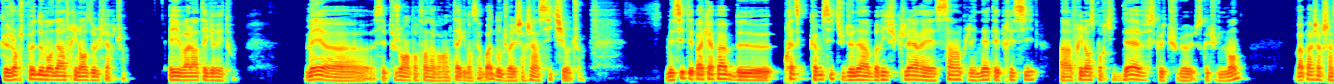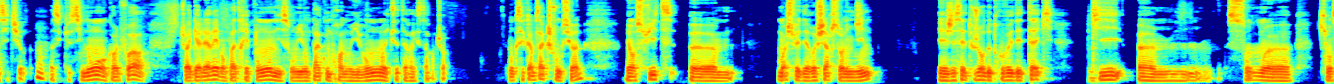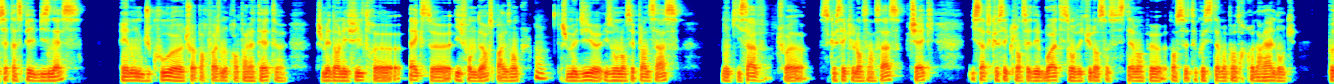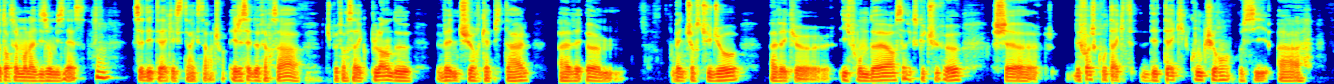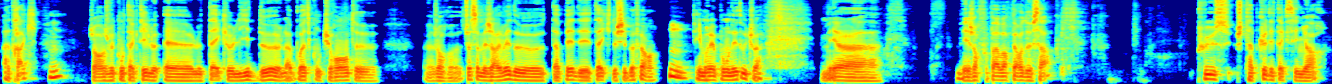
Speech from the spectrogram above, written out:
que genre je peux demander à un freelance de le faire, tu vois. Et il va l'intégrer et tout. Mais euh, c'est toujours important d'avoir un tech dans sa boîte, donc je vais aller chercher un CTO, tu vois. Mais si t'es pas capable de presque comme si tu donnais un brief clair et simple et net et précis un freelance pour qui dev ce que tu le, ce que tu lui demandes, va pas chercher un CTO. Parce que sinon, encore une fois, tu vas galérer, ils vont pas te répondre, ils sont, ils vont pas comprendre où ils vont, etc., etc., tu vois. Donc c'est comme ça que je fonctionne. Et ensuite, euh, moi, je fais des recherches sur LinkedIn et j'essaie toujours de trouver des techs qui euh, sont, euh, qui ont cet aspect business. Et donc du coup, tu vois, parfois je me prends pas la tête. Je mets dans les filtres ex e-founders par exemple. Je me dis, ils ont lancé plein de SaaS donc ils savent, tu vois, ce que c'est que lancer un SaaS, check. Ils savent ce que c'est que lancer des boîtes, ils ont vécu dans ce système un peu, dans cet écosystème un peu entrepreneurial, donc potentiellement la vision business. C'est des tech, etc., etc., tu vois. Et j'essaie de faire ça. Tu peux faire ça avec plein de venture capital, avec euh, venture studio, avec euh, e-founders, avec ce que tu veux. des fois, je contacte des tech concurrents aussi à, à Track. Hmm. Genre, je vais contacter le, euh, le tech lead de la boîte concurrente euh, genre, euh, tu vois, ça m'est déjà arrivé de taper des techs de chez Buffer. Hein. Hmm. Ils me répondaient tout, tu vois. Mais, euh, mais genre, faut pas avoir peur de ça. Plus, je tape que des techs seniors.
